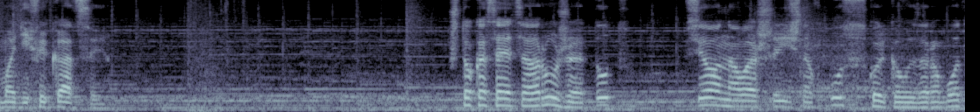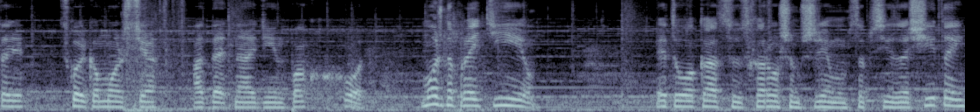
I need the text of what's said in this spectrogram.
модификации. Что касается оружия, тут все на ваш личный вкус, сколько вы заработали, сколько можете отдать на один поход. Можно пройти эту локацию с хорошим шлемом с пси-защитой,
